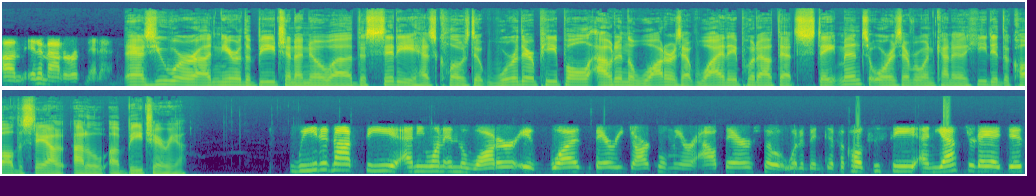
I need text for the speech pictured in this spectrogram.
um, in a matter of minutes. As you were uh, near the beach, and I know uh, the city has closed it, were there people out in the water? Is that why they put out that statement, or has everyone kind of heeded the call to stay out, out of a beach area? We did not see anyone in the water. It was very dark when we were out there, so it would have been difficult to see. And yesterday, I did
